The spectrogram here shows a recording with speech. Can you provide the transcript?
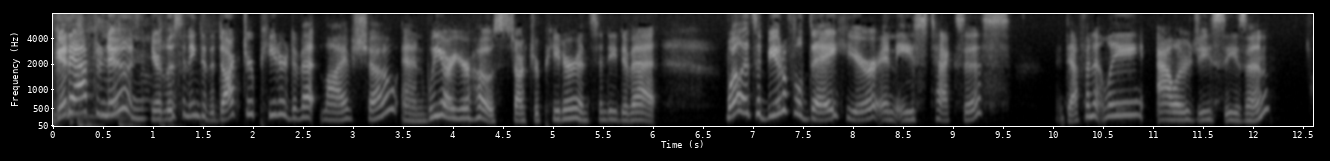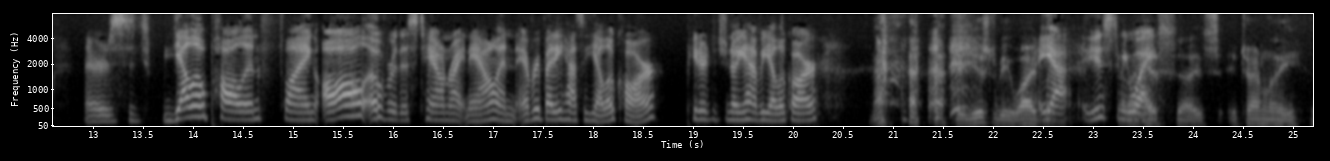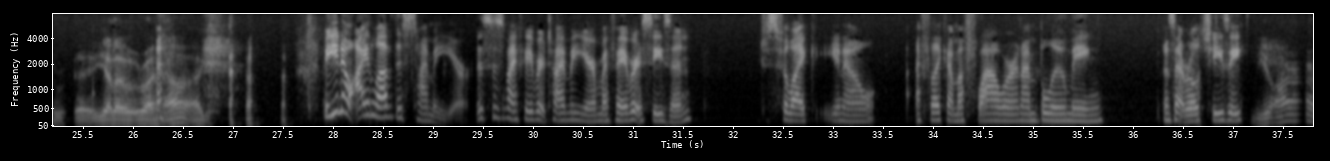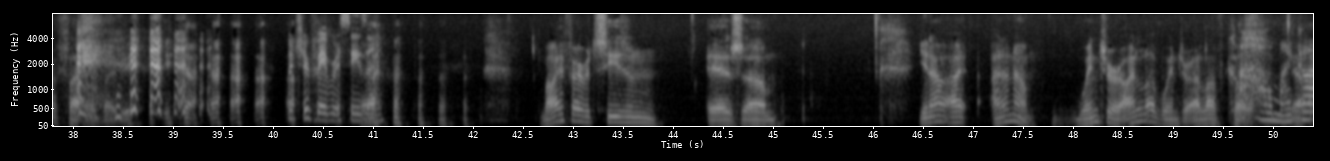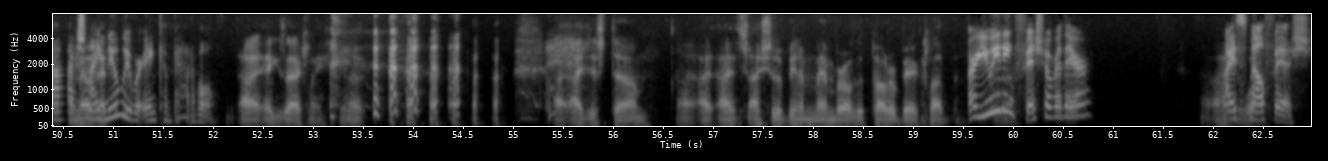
Good afternoon. You're listening to the Dr. Peter DeVette Live Show, and we are your hosts, Dr. Peter and Cindy DeVette. Well, it's a beautiful day here in East Texas. Definitely allergy season. There's yellow pollen flying all over this town right now, and everybody has a yellow car. Peter, did you know you have a yellow car? it used to be white. yeah, it used to be white. Yes, uh, it's eternally uh, yellow right now. but you know, I love this time of year. This is my favorite time of year, my favorite season. Just feel like you know, I feel like I'm a flower and I'm blooming. Is that real cheesy? You are a flower, baby. What's your favorite season? my favorite season is, um, you know, I I don't know. Winter. I love winter. I love cold. Oh my yeah, gosh! I, I knew we were incompatible. Uh, exactly. You know, I, I, just um, I, I, I should have been a member of the polar bear club. Are you eating fish over there? I, smell fish.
